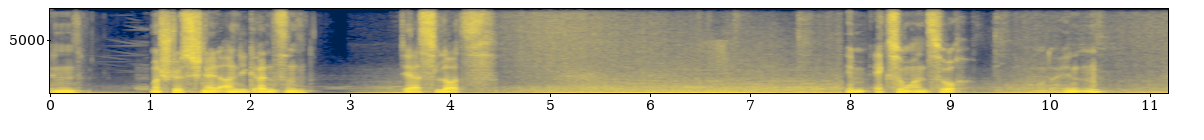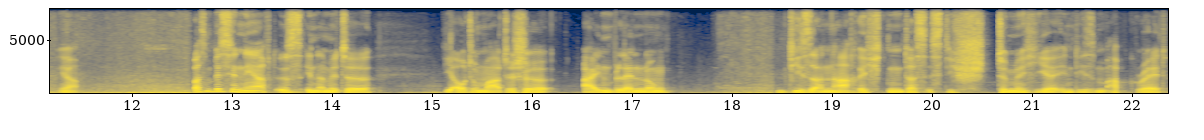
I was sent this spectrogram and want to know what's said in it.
In, man stößt schnell an die Grenzen der Slots im Exo-Anzug. Da hinten. Ja. Was ein bisschen nervt, ist in der Mitte die automatische Einblendung dieser Nachrichten. Das ist die Stimme hier in diesem Upgrade.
